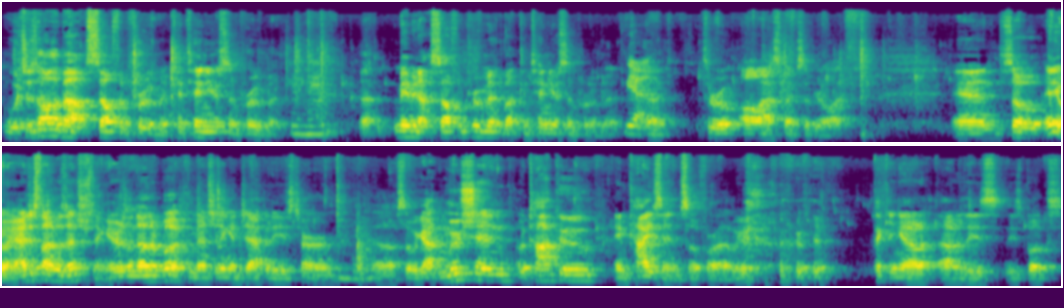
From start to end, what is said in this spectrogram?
which is all about self improvement, continuous improvement. Uh, maybe not self improvement, but continuous improvement. Yeah. Uh, through all aspects of your life. And so, anyway, I just thought it was interesting. Here's another book mentioning a Japanese term. Uh, so we got Mushin, Otaku, and Kaizen so far that we've picking out out of these these books.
